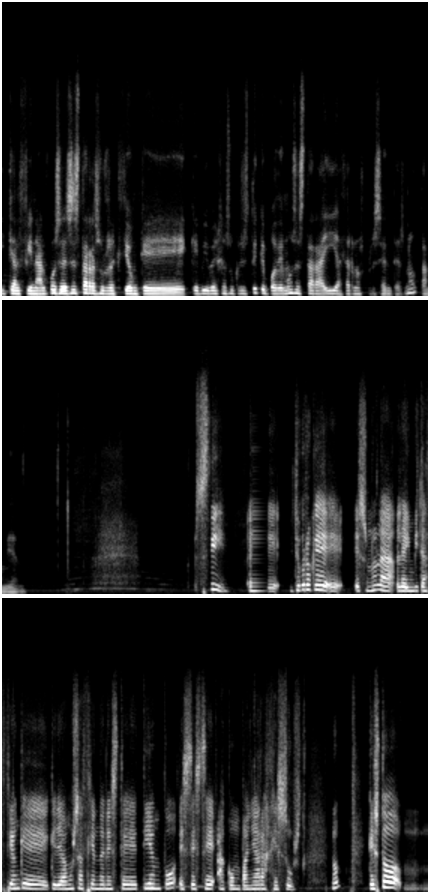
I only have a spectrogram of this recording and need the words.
y que al final pues es esta resurrección que, que vive Jesucristo y que podemos estar ahí y hacernos presentes, ¿no? También. Sí, eh, yo creo que eso, ¿no? la, la invitación que, que, llevamos haciendo en este tiempo es ese acompañar a Jesús, ¿no? Que esto, mm,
